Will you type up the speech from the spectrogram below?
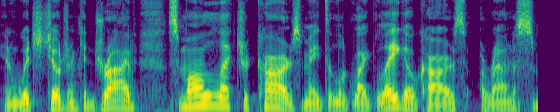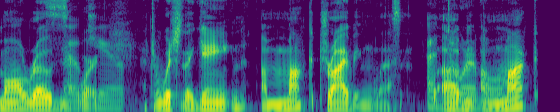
in which children can drive small electric cars made to look like Lego cars around a small road So network. cute. After which they gain a mock driving lesson. Um, a mock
